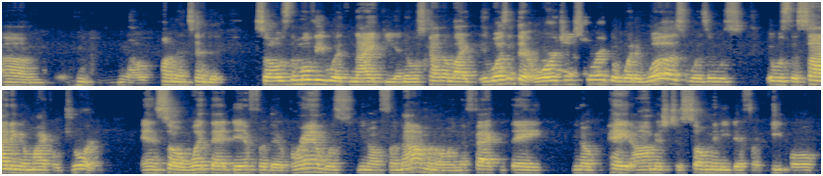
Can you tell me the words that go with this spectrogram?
Um, you know, pun intended. So it was the movie with Nike, and it was kind of like it wasn't their origin story, but what it was was it was it was the signing of Michael Jordan. And so what that did for their brand was, you know, phenomenal. And the fact that they, you know, paid homage to so many different people.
